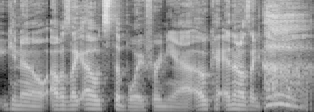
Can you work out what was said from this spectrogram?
you know, I was like, oh, it's the boyfriend. Yeah, okay. And then I was like, oh.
